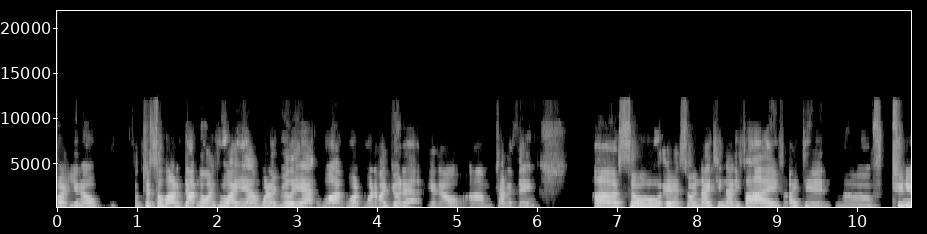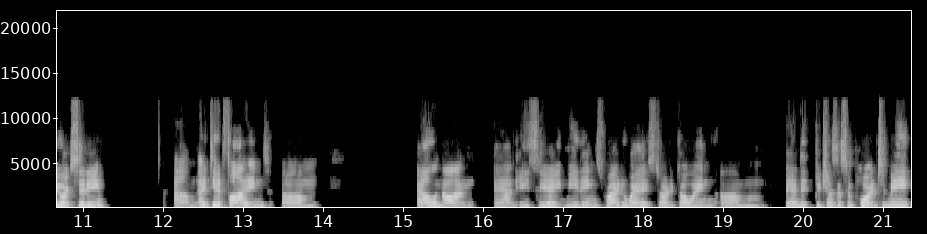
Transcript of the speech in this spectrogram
but you know, just a lot of not knowing who I am, what I really at, what, what, what am I good at, you know, um, kind of thing. Uh, so, uh, so in 1995, I did move to New York City. Um, I did find um, Al-Anon and ACA meetings right away. Started going, um, and it, because it's important to me,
